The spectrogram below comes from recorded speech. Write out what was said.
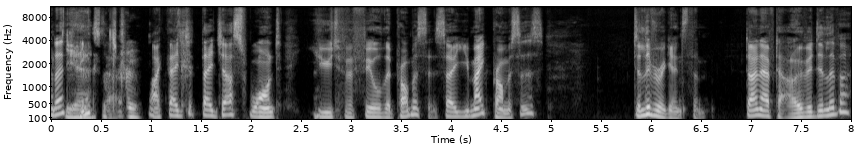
I don't Yeah, think so. that's true. Like they they just want you to fulfill their promises. So you make promises, deliver against them. Don't have to over deliver,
